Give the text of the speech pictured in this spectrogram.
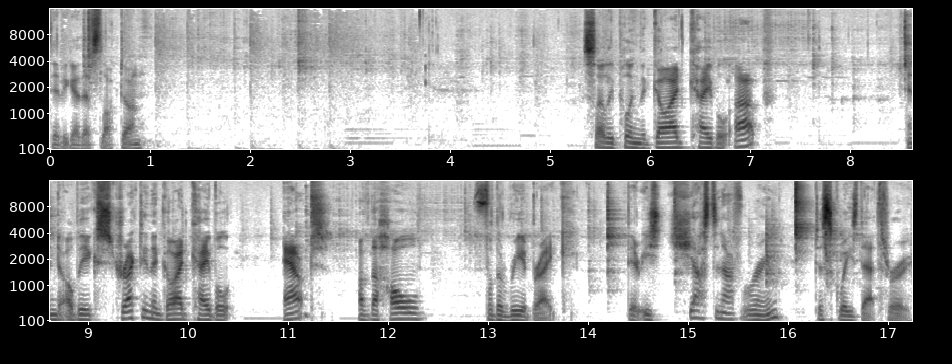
There we go, that's locked on. Slowly pulling the guide cable up and I'll be extracting the guide cable out of the hole for the rear brake. There is just enough room to squeeze that through.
